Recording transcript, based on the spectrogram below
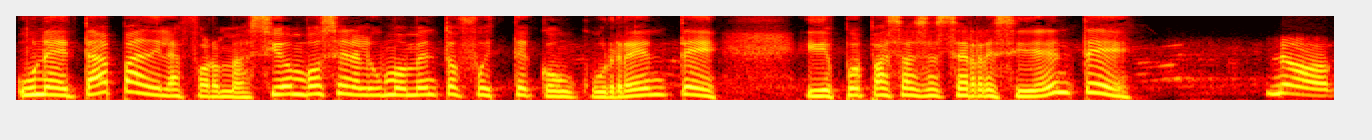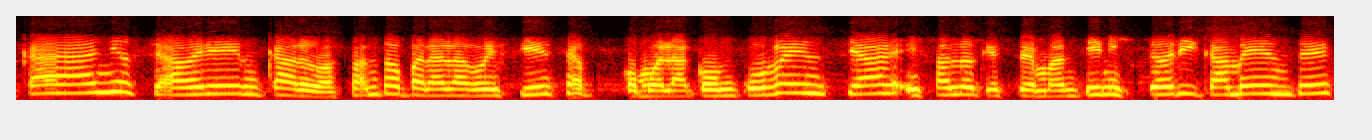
una etapa de la formación? ¿Vos en algún momento fuiste concurrente y después pasás a ser residente? No, cada año se abren cargos, tanto para la residencia como la concurrencia, es algo que se mantiene históricamente,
